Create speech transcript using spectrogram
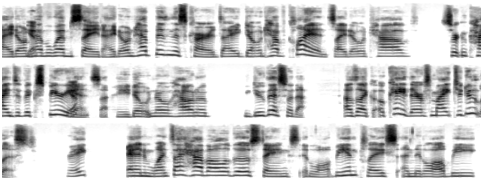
I don't Yep. have a website. I don't have business cards. I don't have clients. I don't have certain kinds of experience. I don't know how to do this or that. I was like, okay, there's my to do list, right? And once I have all of those things, it'll all be in place and it'll all be,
